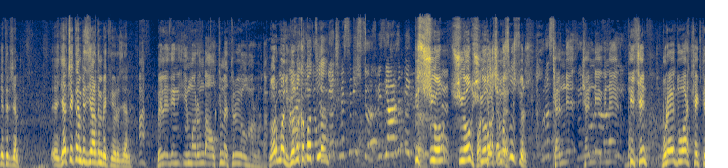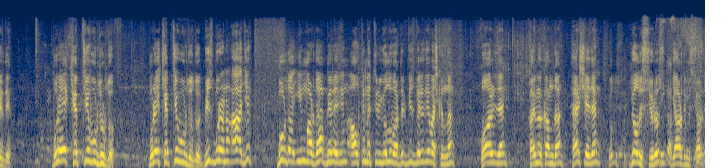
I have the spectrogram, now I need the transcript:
getireceğim? E, gerçekten biz yardım bekliyoruz yani. Belediyenin imarında 6 metre yol var burada. Normal yolu kapattı ya. Yolun geçmesini istiyoruz. Biz yardım bekliyoruz. Biz şu yol, şu yol, şu Bak yolu gördün açılmasını istiyoruz. Kendi kendi evine için buraya duvar çektirdi. Buraya kepçe vurdurdu. Buraya kepçe vurdurdu. Biz buranın acil burada imarda belediyenin 6 metre yolu vardır. Biz belediye başkanından, validen, kaymakamdan, her şeyden yol istiyoruz, yardım istiyoruz.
